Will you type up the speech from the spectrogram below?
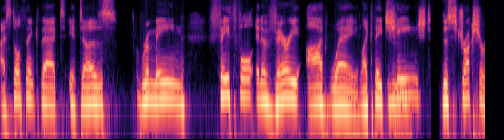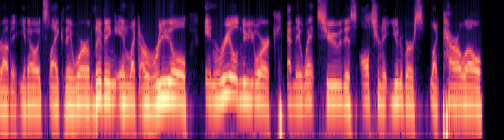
i still think that it does remain faithful in a very odd way. Like they changed the structure of it you know it's like they were living in like a real in real New York and they went to this alternate universe, like parallel,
